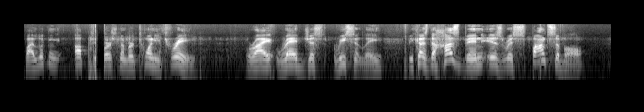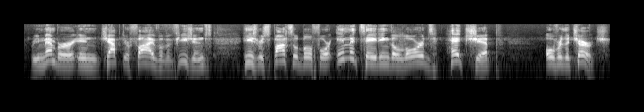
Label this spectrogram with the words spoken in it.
by looking up to verse number 23, where I read just recently, because the husband is responsible. Remember in chapter 5 of Ephesians, he's responsible for imitating the Lord's headship over the church.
